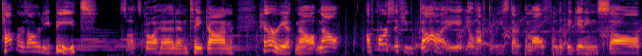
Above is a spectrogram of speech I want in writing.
Topper is already beat, so let's go ahead and take on Harriet now. Now, of course, if you die, you'll have to restart them all from the beginning, so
